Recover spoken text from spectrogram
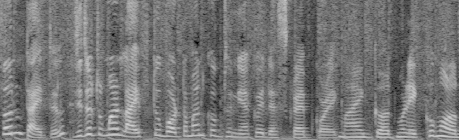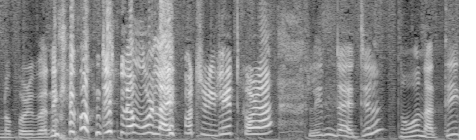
ফিল্ম টাইটেল যিটো তোমাৰ লাইফটো বৰ্তমান খুব ধুনীয়াকৈ ডেছক্ৰাইব কৰে। মাই গড মোৰ একো মনত নপৰিব। এনেকৈ মোৰ লাইফত ৰিলেট কৰা ফিল্ম টাইটেল ন' নাথিং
